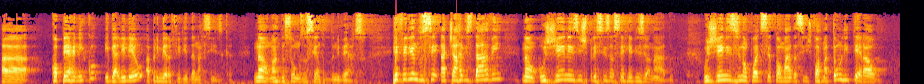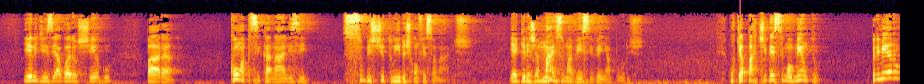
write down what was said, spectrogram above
a Copérnico e Galileu, a primeira ferida narcísica. Não, nós não somos o centro do universo. Referindo-se a Charles Darwin, não, o Gênesis precisa ser revisionado. O Gênesis não pode ser tomado assim de forma tão literal. E ele diz: e agora eu chego para, com a psicanálise, substituir os confessionários. E a igreja mais uma vez se vê em apuros. Porque a partir desse momento, primeiro,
